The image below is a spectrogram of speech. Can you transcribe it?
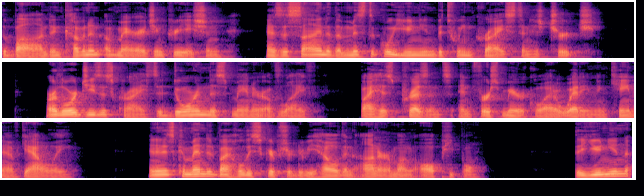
the bond and covenant of marriage in creation as a sign of the mystical union between Christ and his church. Our Lord Jesus Christ adorned this manner of life by his presence and first miracle at a wedding in Cana of Galilee and it is commended by Holy Scripture to be held in honor among all people. The union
